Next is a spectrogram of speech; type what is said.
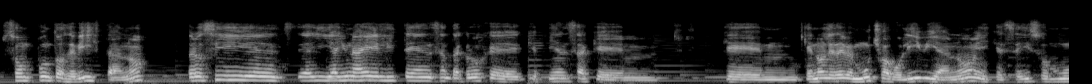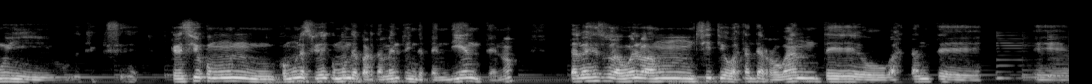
son puntos de vista, ¿no? Pero sí eh, hay, hay, una élite en Santa Cruz que, que piensa que, que, que, no le debe mucho a Bolivia, ¿no? Y que se hizo muy... Que se creció como, un, como una ciudad y como un departamento independiente, ¿no? tal vez eso la vuelva a un sitio bastante arrogante o bastante, eh,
